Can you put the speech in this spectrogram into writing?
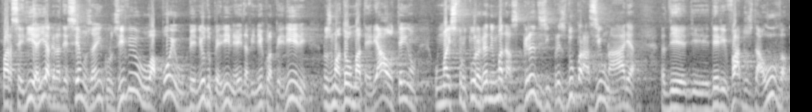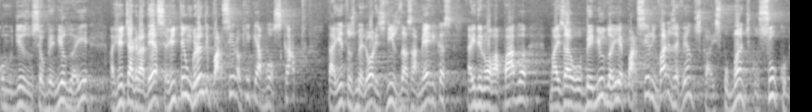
parceria aí, agradecemos aí, inclusive o apoio, o Benildo Perini aí, da Vinícola Perini, nos mandou o material, tem uma estrutura grande, uma das grandes empresas do Brasil na área de, de, derivados da uva, como diz o seu Benildo aí, a gente agradece. A gente tem um grande parceiro aqui que é a Boscato, está entre os melhores vinhos das Américas, aí de Nova Pádua, mas a, o Benildo aí é parceiro em vários eventos, cara, espumante, com suco,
